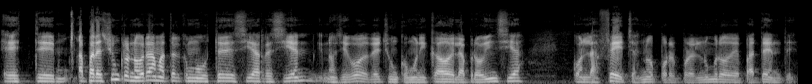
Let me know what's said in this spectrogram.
este, apareció un cronograma, tal como usted decía recién, nos llegó de hecho un comunicado de la provincia con las fechas, ¿no? por, por el número de patente.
